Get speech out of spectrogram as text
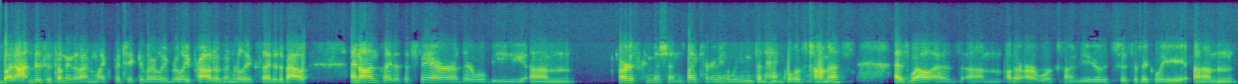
but this is something that I'm like particularly really proud of and really excited about. And on site at the fair, there will be um, artist commissions by Mae Weems and Hank Willis Thomas, as well as um, other artworks on view, specifically um,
